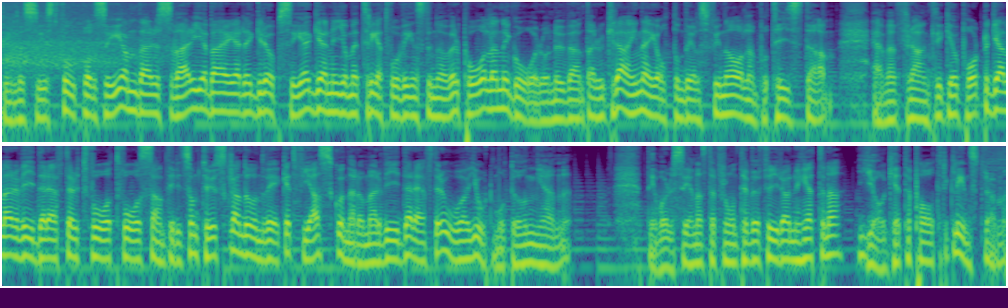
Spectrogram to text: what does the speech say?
Till sist fotbolls-EM där Sverige bärgade gruppsegern i och med 3-2-vinsten över Polen igår och nu väntar Ukraina i åttondelsfinalen på tisdag. Även Frankrike och Portugal är vidare efter 2-2 samtidigt som Tyskland undvek ett fiasko när de är vidare efter oavgjort mot Ungern. Det var det senaste från TV4 Nyheterna. Jag heter Patrik Lindström.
